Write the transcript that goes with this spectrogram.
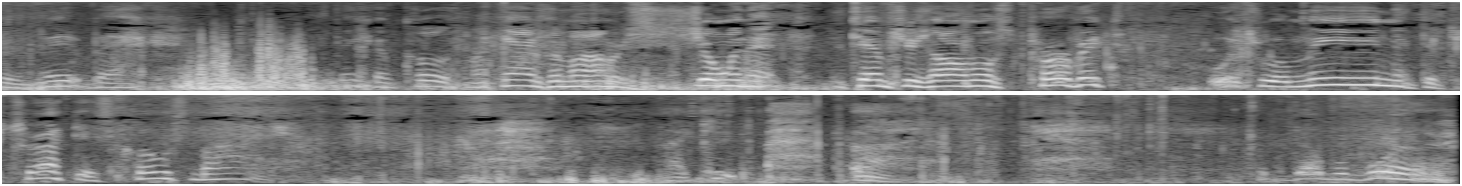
Made it back. I think I'm close. My can thermometer is showing that the temperature's almost perfect. which will mean that the truck is close by. I keep uh, the double boiler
